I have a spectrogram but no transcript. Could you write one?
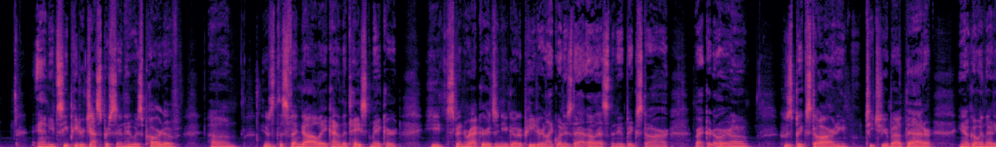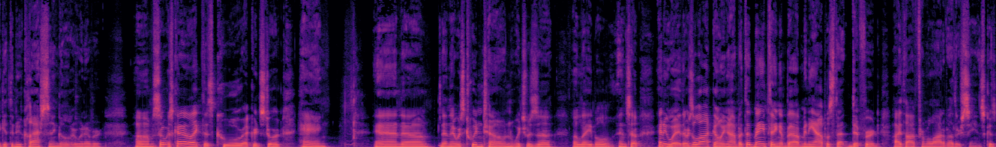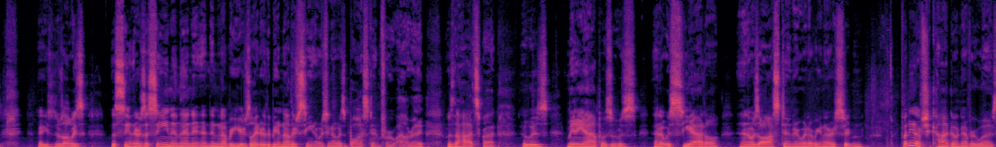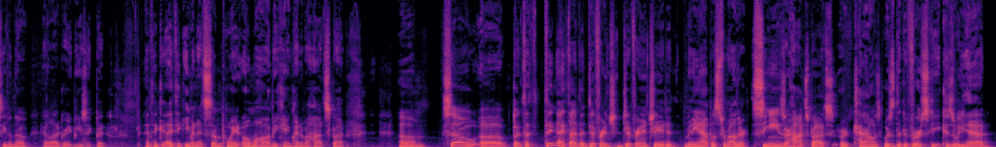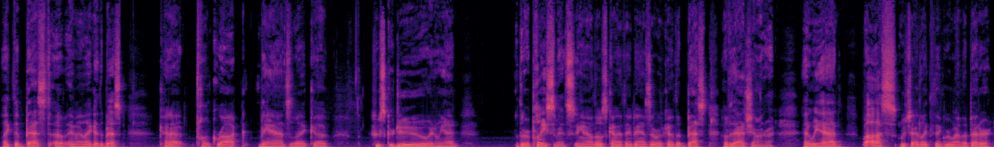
and you'd see Peter Jesperson, who was part of, um, he was the Svengali, kind of the tastemaker. He'd spin records, and you go to Peter, like, what is that? Oh, that's the new Big Star record. Or, uh, who's Big Star? And he'd teach you about that. Or, you know, go in there to get the new Clash single or whatever. Um, so it was kind of like this cool record store hang. And uh, then there was Twin Tone, which was a, a label. And so, anyway, there was a lot going on. But the main thing about Minneapolis that differed, I thought, from a lot of other scenes, because there was always the scene. There was a scene, and then in, a number of years later, there'd be another scene. It was, you know, it was Boston for a while, right? It was the hot spot. It was Minneapolis. It was then it was Seattle, and then it was Austin or whatever. You know, there's certain. Funny enough, Chicago never was, even though it had a lot of great music, but I think I think even at some point Omaha became kind of a hot spot. Um, so, uh, but the thing I thought that differenti- differentiated Minneapolis from other scenes or hotspots or towns was the diversity, because we had like the best of, I mean, like the best kind of punk rock bands like uh, Husker Du, and we had the replacements, you know, those kind of thing, bands that were kind of the best of that genre. And we had us, which I'd like to think we're one of the better,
